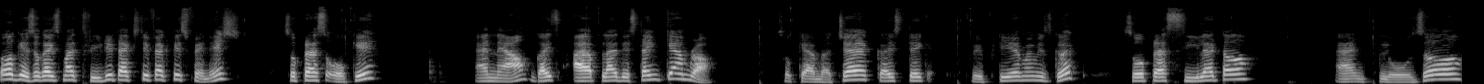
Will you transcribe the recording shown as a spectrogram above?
okay so guys my 3d text effect is finished. So press ok. And now guys i apply this time camera. So camera check guys take 50 mm is good. So press c letter and closer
